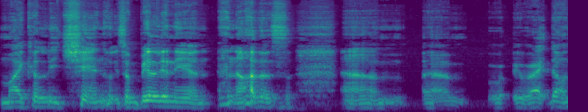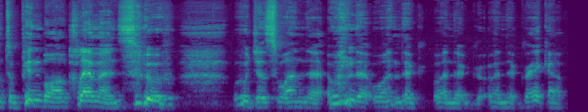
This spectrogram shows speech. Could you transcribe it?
Michael Lee Chin, who is a billionaire, and, and others, um, um, right down to Pinball Clemons, who who just won the won the won the won the won the Grey Cup.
